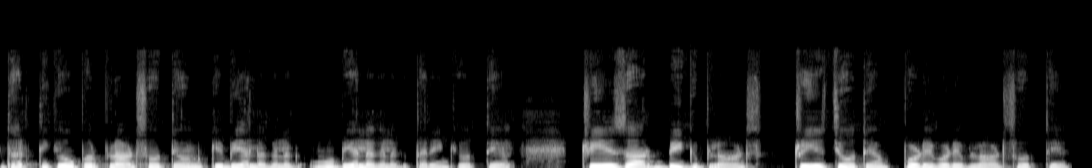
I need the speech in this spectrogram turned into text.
धरती के ऊपर प्लांट्स होते हैं, उनके भी अलग अलग वो भी अलग अलग तरह के होते हैं। Trees are big plants trees जो होते हैं बड़े बड़े प्लांट्स होते हैं।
